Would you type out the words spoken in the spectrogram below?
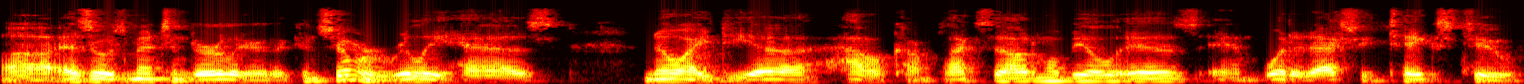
uh, as it was mentioned earlier, the consumer really has no idea how complex the automobile is and what it actually takes to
